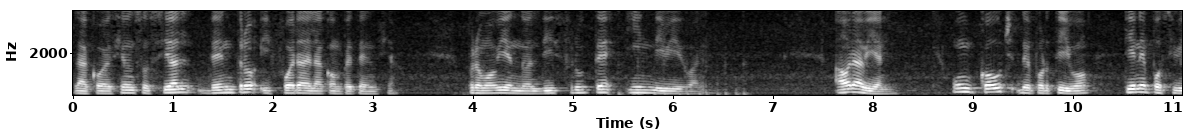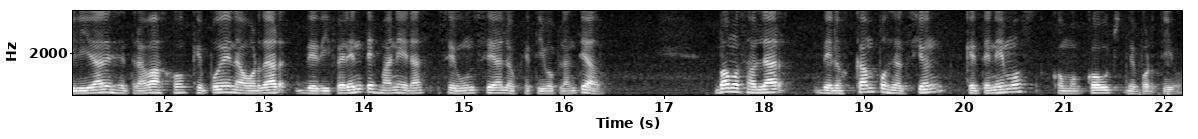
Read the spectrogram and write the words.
la cohesión social dentro y fuera de la competencia, promoviendo el disfrute individual. Ahora bien, un coach deportivo tiene posibilidades de trabajo que pueden abordar de diferentes maneras según sea el objetivo planteado. Vamos a hablar de los campos de acción que tenemos como coach deportivo.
